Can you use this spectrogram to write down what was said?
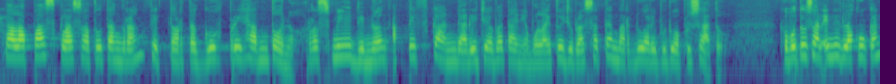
Kalapas kelas 1 Tangerang Victor Teguh Prihantono resmi dinonaktifkan dari jabatannya mulai 17 September 2021. Keputusan ini dilakukan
